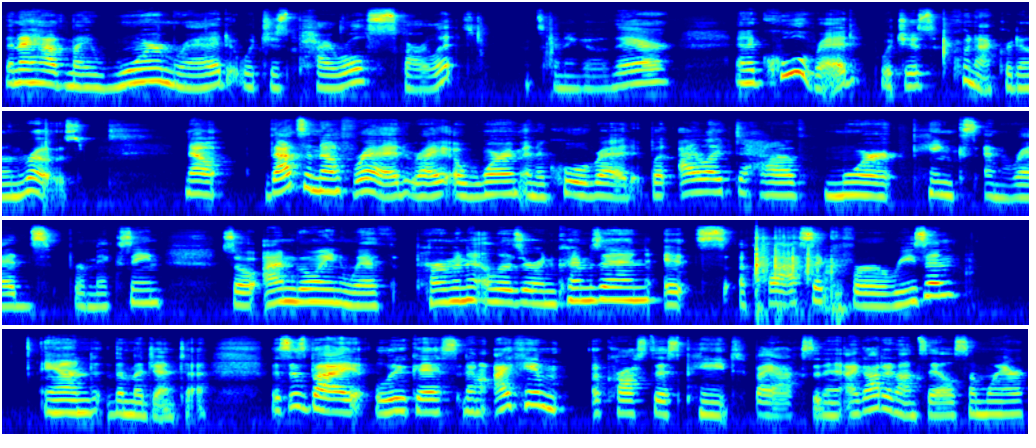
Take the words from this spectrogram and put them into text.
Then I have my warm red, which is Pyrrole Scarlet. It's going to go there. And a cool red, which is Quinacridone Rose. Now, that's enough red, right? A warm and a cool red, but I like to have more pinks and reds for mixing. So I'm going with Permanent Alizarin Crimson. It's a classic for a reason. And the magenta. This is by Lukas. Now, I came across this paint by accident. I got it on sale somewhere,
